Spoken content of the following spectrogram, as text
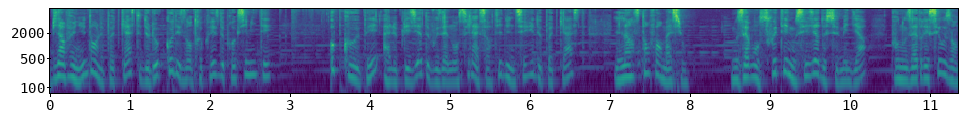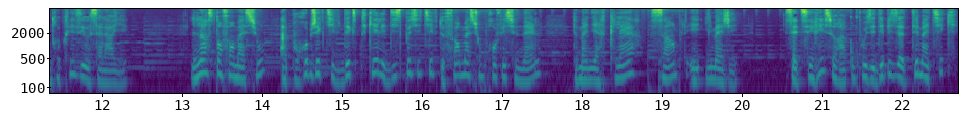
Bienvenue dans le podcast de l'OPCO des entreprises de proximité. OPCO EP a le plaisir de vous annoncer la sortie d'une série de podcasts, L'Instant Formation. Nous avons souhaité nous saisir de ce média pour nous adresser aux entreprises et aux salariés. L'Instant Formation a pour objectif d'expliquer les dispositifs de formation professionnelle de manière claire, simple et imagée. Cette série sera composée d'épisodes thématiques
